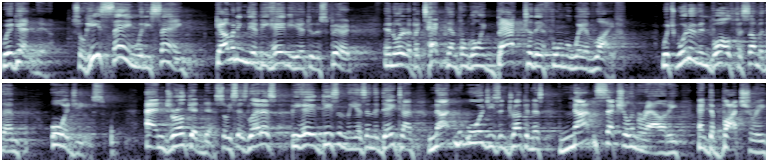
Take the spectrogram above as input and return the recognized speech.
We're getting there. So he's saying what he's saying, governing their behavior here through the Spirit in order to protect them from going back to their former way of life, which would have involved for some of them orgies and drunkenness. So he says, Let us behave decently as in the daytime, not in orgies and drunkenness, not in sexual immorality and debauchery,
